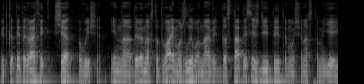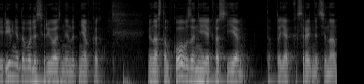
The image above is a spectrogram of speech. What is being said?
відкатити графік ще повище. І на 92, і, можливо, навіть до 100 тисяч дійти, тому що у нас там є і рівні доволі серйозні на днівках. І у нас там ковзані якраз є, тобто як середня ціна.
